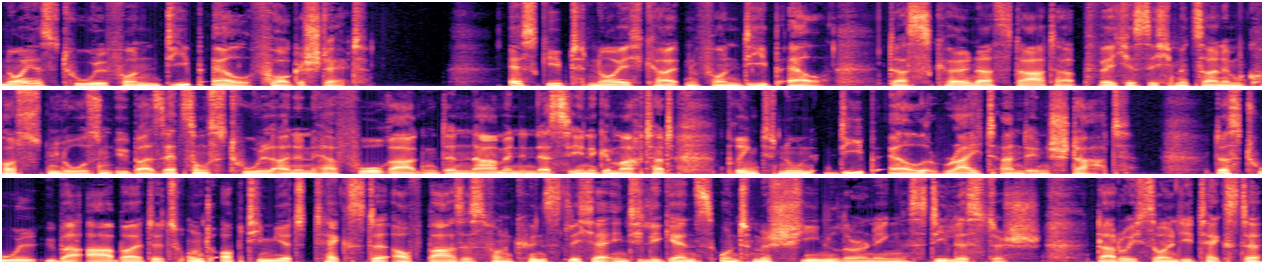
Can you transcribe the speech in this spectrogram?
neues Tool von DeepL vorgestellt. Es gibt Neuigkeiten von DeepL. Das Kölner Startup, welches sich mit seinem kostenlosen Übersetzungstool einen hervorragenden Namen in der Szene gemacht hat, bringt nun DeepL Write an den Start. Das Tool überarbeitet und optimiert Texte auf Basis von künstlicher Intelligenz und Machine Learning stilistisch. Dadurch sollen die Texte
